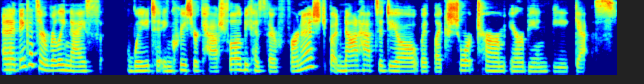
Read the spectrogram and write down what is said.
And I think it's a really nice way to increase your cash flow because they're furnished, but not have to deal with like short term Airbnb guests.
